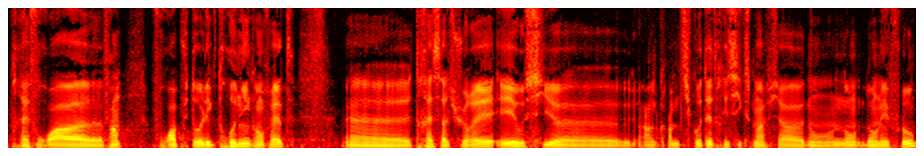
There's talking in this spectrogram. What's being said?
très froid enfin froid plutôt électronique en fait euh, très saturé et aussi euh, un, un petit côté 36 Mafia dans, dans, dans les flows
